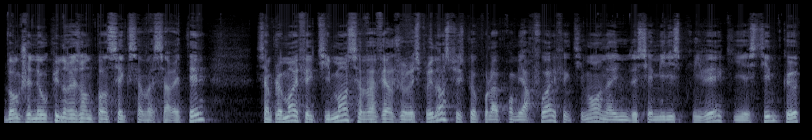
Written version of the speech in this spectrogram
Donc je n'ai aucune raison de penser que ça va s'arrêter. Simplement, effectivement, ça va faire jurisprudence, puisque pour la première fois, effectivement, on a une de ces milices privées qui estime que,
